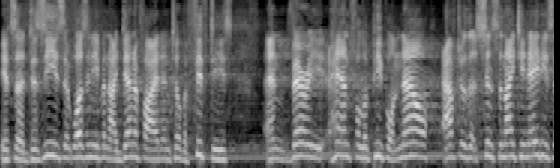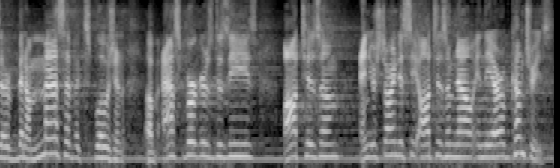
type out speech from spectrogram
It's a disease that wasn't even identified until the 50s and very handful of people. Now, after the, since the 1980s, there have been a massive explosion of Asperger's disease, autism, and you're starting to see autism now in the Arab countries.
